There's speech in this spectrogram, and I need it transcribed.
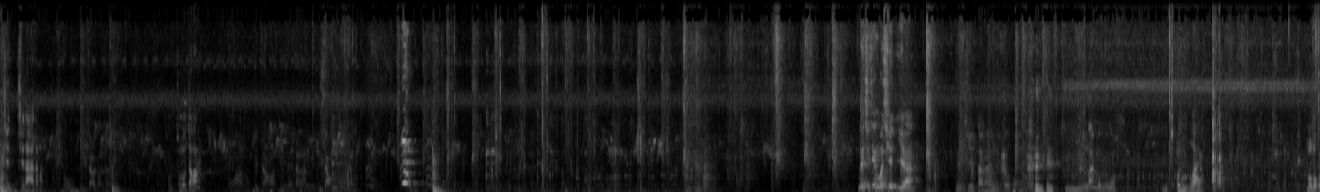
chia chia đá đó. Lũ chó á. Lấy chia tiền của chia gì à? Người chỉ đang không à. Ừ, lát một rồi. Một không? Một một.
